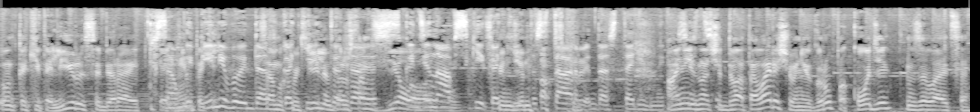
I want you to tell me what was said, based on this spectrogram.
он какие-то лиры собирает. Сам выпиливает даже Сам их какие-то выпиливает, даже да, сам сделал скандинавские какие-то Скандинавскую. старые, да, старинные. Они, значит, два товарища, у них группа Коди называется,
